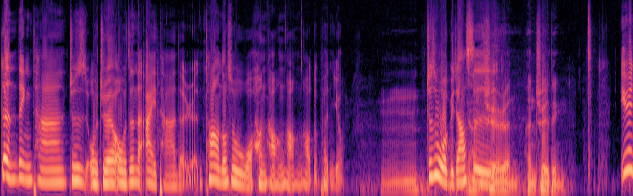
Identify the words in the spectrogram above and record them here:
认定他，就是我觉得、哦、我真的爱他的人，通常都是我很好很好很好的朋友。嗯，就是我比较是确，认很确定，因为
